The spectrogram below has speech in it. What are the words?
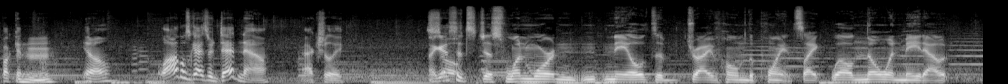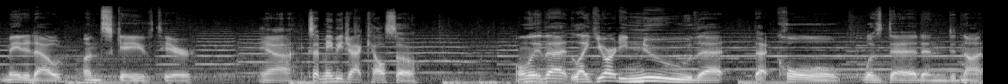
Fucking, Mm-hmm. you know, a lot of those guys are dead now. Actually, I guess it's just one more n- nail to drive home the points. Like, well, no one made out made it out unscathed here. Yeah, except maybe Jack Kelso. Only that, like, you already knew that that Cole was dead and did not.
